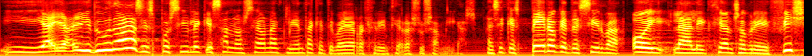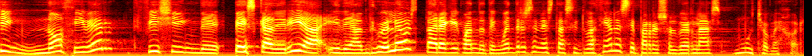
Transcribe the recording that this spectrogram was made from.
y hay, hay dudas, es posible que esa no sea una clienta que te vaya a referenciar a sus amigas. Así que espero que te sirva hoy la lección sobre phishing no ciber phishing de pescadería y de anzuelos para que cuando te encuentres en estas situaciones sepas resolverlas mucho mejor.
